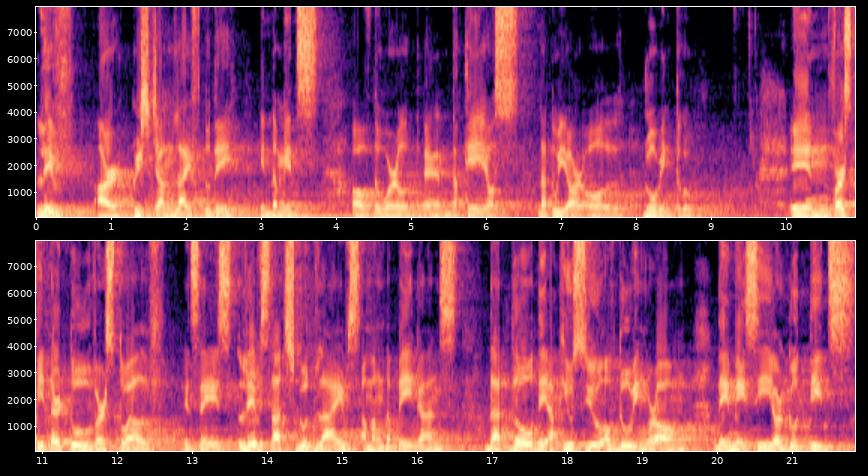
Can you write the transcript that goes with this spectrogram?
live our Christian life today in the midst of the world and the chaos that we are all going through? In 1 Peter 2, verse 12, it says, Live such good lives among the pagans that though they accuse you of doing wrong, they may see your good deeds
